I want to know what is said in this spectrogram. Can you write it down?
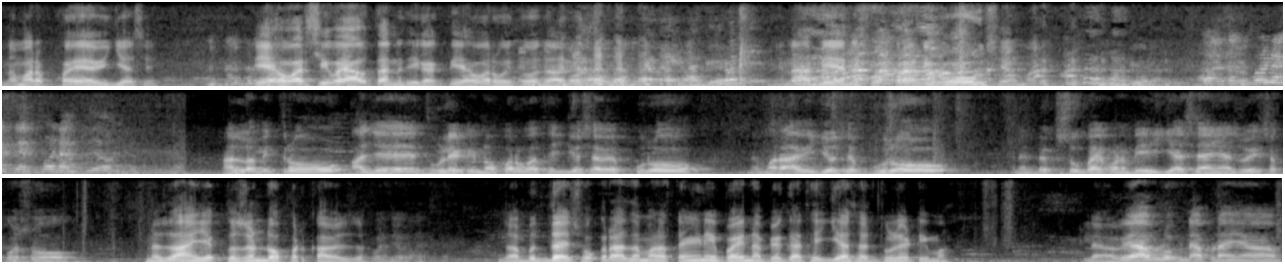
અને અમારા ફય આવી ગયા છે. તહેવાર સિવાય આવતા નથી કાંક તહેવાર હોય તો જ આવે. અને આ બે અને છોકરાની હોવ છે અમારે. હાલો મિત્રો આજે ધૂળેટીનો પર્વ થઈ ગયો છે હવે પૂરો ને મારે આવી ગયો છે ભૂરો અને દક્ષુભાઈ પણ બેસી ગયા છે અહીંયા જોઈ શકો છો. ને જો અહીં એક તો ઝંડો ફરકાવે છે. આ બધા છોકરા તમારા ત્રણેય ભાઈના ભેગા થઈ ગયા છે ધૂળેટીમાં. એટલે હવે આ બ્લોગને આપણે અહીંયા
